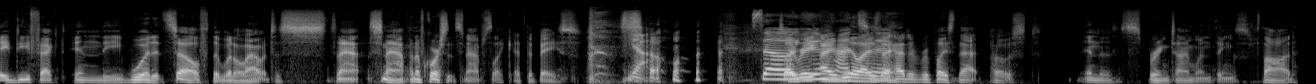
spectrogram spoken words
a defect in the wood itself that would allow it to snap. Snap, and of course it snaps like at the base. Yeah. so, so I, re- I realized to- I had to replace that post in the springtime when things thawed,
